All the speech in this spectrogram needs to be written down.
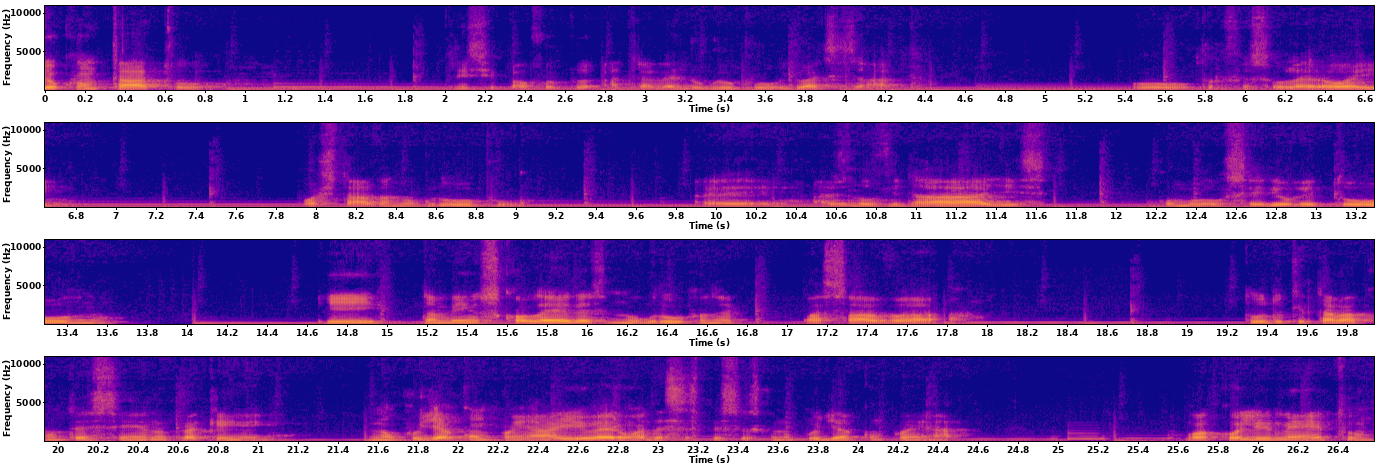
Meu contato principal foi através do grupo do WhatsApp. O professor Leroy postava no grupo é, as novidades, como seria o retorno. E também os colegas no grupo, né, passava tudo o que estava acontecendo para quem não podia acompanhar, e eu era uma dessas pessoas que não podia acompanhar. O acolhimento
